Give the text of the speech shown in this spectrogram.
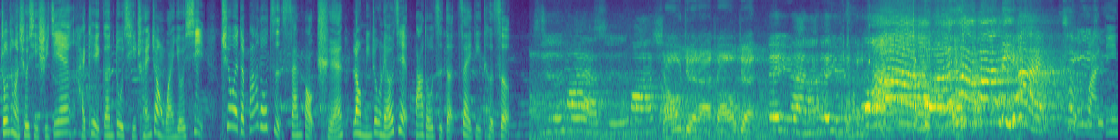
中场休息时间，还可以跟肚脐船长玩游戏。趣味的八斗子三宝泉，让民众了解八斗子的在地特色。石花呀，石花。小卷啊，小卷。飞鱼卵啊，飞鱼。哇，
